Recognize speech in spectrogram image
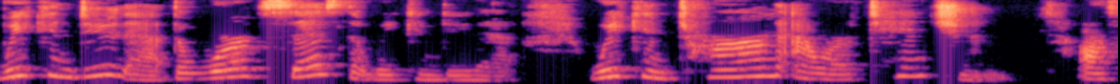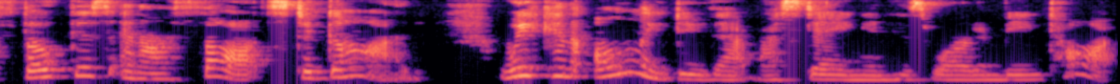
We can do that. The Word says that we can do that. We can turn our attention, our focus, and our thoughts to God. We can only do that by staying in His Word and being taught.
